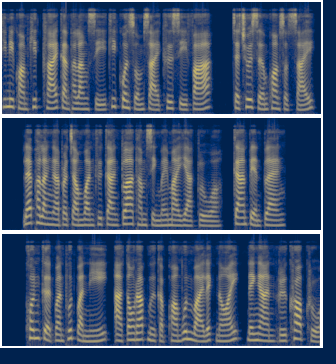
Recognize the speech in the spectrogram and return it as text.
ที่มีความคิดคล้ายกันพลังสีที่ควรสวมใส่คือสีฟ้า จะช่วยเสริมความสดใส และพลังงานประจำวันคือการกล้าทำสิ่งใหม่ๆอย่ากกลัว การเปลี่ยนแปลง คนเกิดวันพุธวันนี้อาจต้องรับมือกับความวุ่นวายเล็กน้อย ในงานหรือครอบครัว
